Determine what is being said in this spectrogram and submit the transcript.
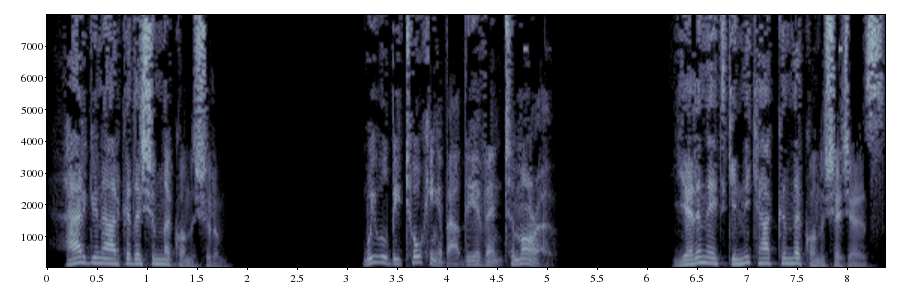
Her gün arkadaşımla konuşurum. We will be talking about the event tomorrow. Yarın etkinlik hakkında konuşacağız.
